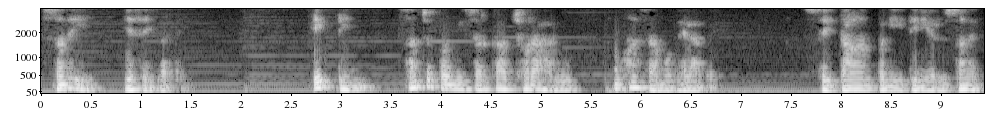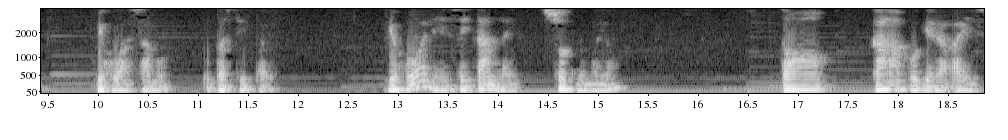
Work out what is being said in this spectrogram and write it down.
सधैँ यसै गर्थे। एक दिन साँचो परमेश्वरका छोराहरू उहाँ भेला भए। सैतान पनि तिनीहरूसँगै यहोवा सामु उपस्थित भयो यहोवाले सैतानलाई सोध्नुभयो त कहाँ पुगेर आइस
